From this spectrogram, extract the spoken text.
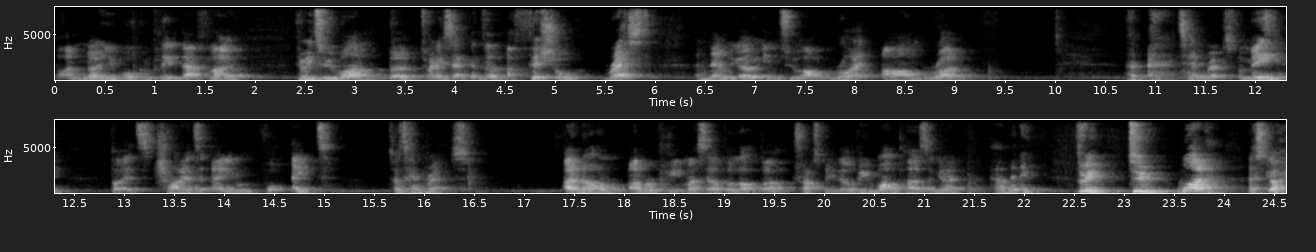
but I know you've all completed that flow. Three, two, one, boom. 20 seconds of official rest, and then we go into our right arm row. 10 reps for me, but it's trying to aim for eight to 10 reps. I know I'm, I'm, repeating myself a lot, but trust me, there'll be one person going, how many? Three, two, one. Let's go.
